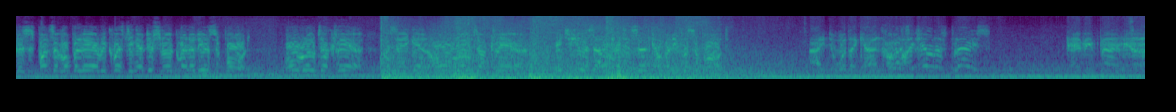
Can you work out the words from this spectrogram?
this is Panzergruppe Lehr requesting additional grenadier support. All roads are clear. I say again, all roads are clear. HQ has allocated third company for support. I do what I can, Hauptmann. secure this place! Heavy panzer,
